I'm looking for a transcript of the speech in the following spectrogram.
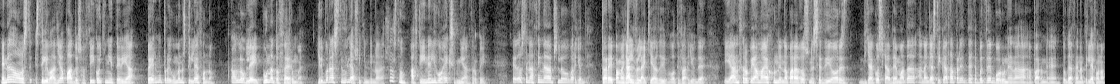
Ενώ στη, στη λιβαδιά πάντως αυτή η κόκκινη εταιρεία παίρνει προηγουμένως τηλέφωνο. Καλό. Λέει πού να το φέρουμε. Γιατί μπορεί να είσαι στη δουλειά σου εκείνη την ώρα. Σωστό. Αυτοί είναι λίγο έξυπνοι άνθρωποι. Εδώ στην Αθήνα ψιλοβαριούνται. Τώρα είπα μεγάλη βλακία ότι- ότι βαριούνται. Οι άνθρωποι, άμα έχουν να παραδώσουν σε δύο ώρες 200 δέματα, αναγκαστικά θα πρέ... δεν, δεν μπορούν να πάρουν τον καθένα τηλέφωνο.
